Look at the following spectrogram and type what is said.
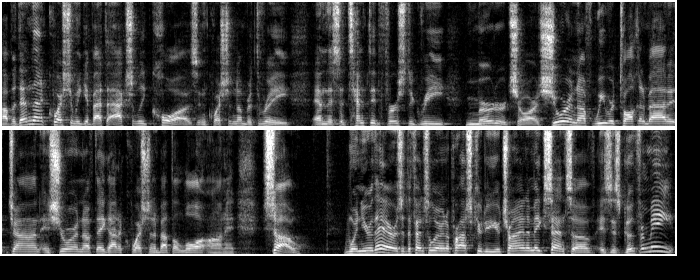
Uh, but then that question, we get back to actually cause in question number three, and this attempted first degree murder charge. Sure enough, we were talking about it, John, and sure enough, they got a question about the law on it. So, when you're there as a defense lawyer and a prosecutor, you're trying to make sense of is this good for me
